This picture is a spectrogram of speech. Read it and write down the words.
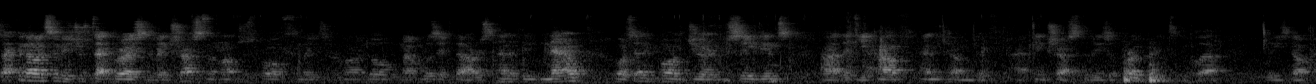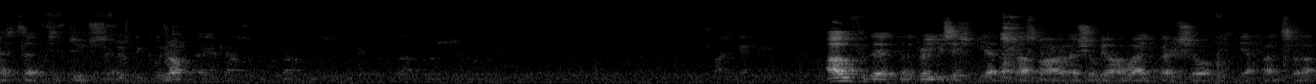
Second item is just declarations of interest, and that just falls to me to remind all members if there is anything now or at any point during proceedings uh, that you have any kind of uh, interest that is appropriate to declare, please don't hesitate to do so. Ron? uh, council developments that we get that unless it's another meeting. Try and get it. Oh, for the for the previous issue, yeah, that's fine. I know she'll be on her way very shortly. Yeah, thanks for that.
